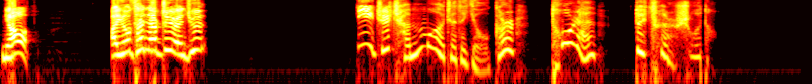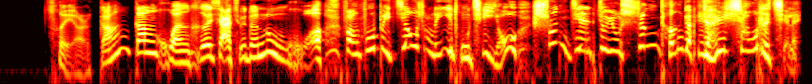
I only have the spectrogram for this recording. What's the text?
娘，俺要参加志愿军。一直沉默着的有根儿突然对翠儿说道：“翠儿刚刚缓和下去的怒火，仿佛被浇上了一桶汽油，瞬间就又升腾着燃烧了起来。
